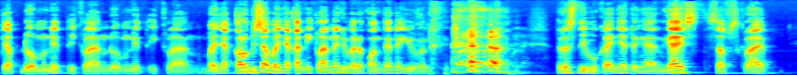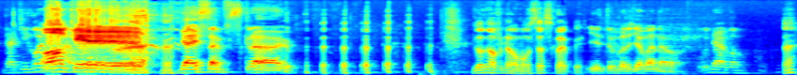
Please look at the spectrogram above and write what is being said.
tiap dua menit iklan, dua menit iklan. Banyak kalau bisa banyakkan iklannya daripada kontennya gimana? Boleh, boleh, boleh. Terus dibukanya dengan guys subscribe. Gaji gua Oke, guys subscribe. Gue nggak pernah ngomong subscribe ya. Youtuber zaman now. Udah Bang. Hah?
